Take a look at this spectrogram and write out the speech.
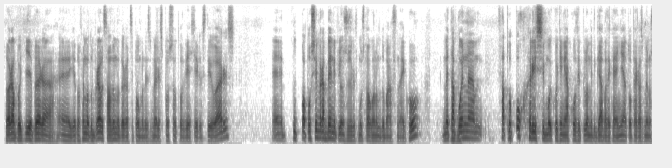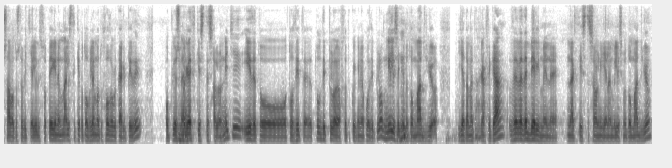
Τώρα από εκεί και πέρα ε, για το θέμα του Μπράβετ θα δούμε τώρα τις επόμενες μέρες πώς θα το διαχειριστεί ο Άρης. Ε, που από σήμερα μπαίνει πλέον στους ρυθμούς του αγώνα με τον Παναθηναϊκό. Μετά από ένα, θα το πω, χρήσιμο οικογενειακό διπλό με την ΚΑΠΑ 19 το περασμένο Σάββατο στο Βικελίδη, το οποίο έγινε μάλιστα και από το βλέμμα του Θόδωρου Καρυπίδη, ο οποίος Ναι. βρέθηκε στη Θεσσαλονίκη, είδε το, το, δίτε, το διπλό, αυτό το οικογενειακό διπλό, μίλησε και με τον Μάντζιο για τα μεταγραφικά. Βέβαια δεν περίμενε να έρθει στη Θεσσαλονίκη για να μιλήσει με τον Μάντζιο,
